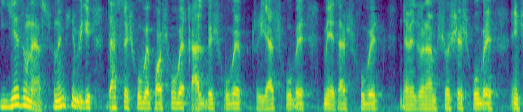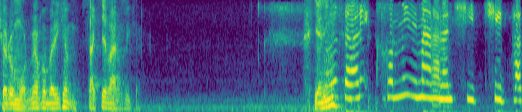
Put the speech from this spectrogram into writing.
یه دونه است. تو نمی‌تونی بگی دستش خوبه پاش خوبه قلبش خوبه ریش خوبه معدش خوبه نمی‌دونم ششش خوبه این چرا مرد؟ خب برای که سکته مغزی کرد. یعنی خب من الان چی چی پس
